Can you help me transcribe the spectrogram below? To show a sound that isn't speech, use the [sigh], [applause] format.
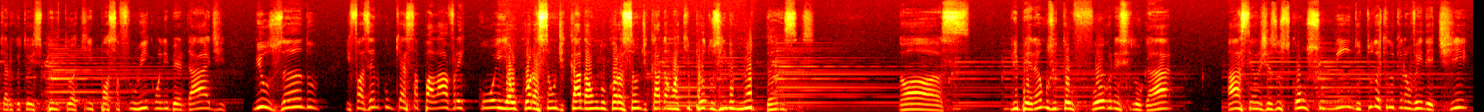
Quero que o teu espírito aqui possa fluir com liberdade, me usando e fazendo com que essa palavra ecoe ao coração de cada um, no coração de cada um aqui, produzindo mudanças. Nós liberamos o teu fogo nesse lugar. Ah, Senhor Jesus, consumindo tudo aquilo que não vem de ti.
